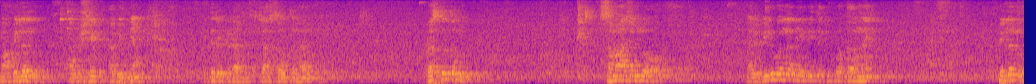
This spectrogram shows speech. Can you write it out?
మా పిల్లలు అభిషేక్ అభిజ్ఞ ఇద్దరు ఇక్కడ ఫిఫ్త్ క్లాస్ చదువుతున్నారు. ప్రస్తుతం సమాజంలో మరి విలువలు అనేవి తగ్గిపోతూ ఉన్నాయి. పిల్లలు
